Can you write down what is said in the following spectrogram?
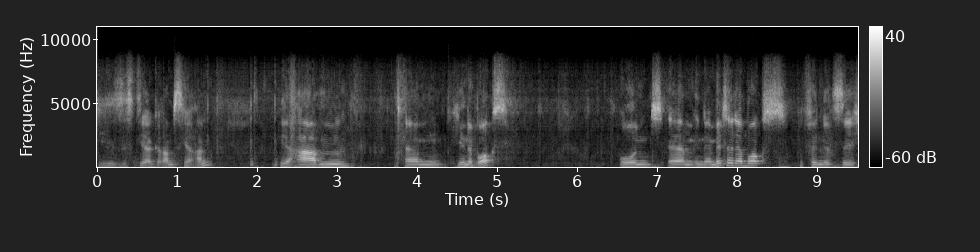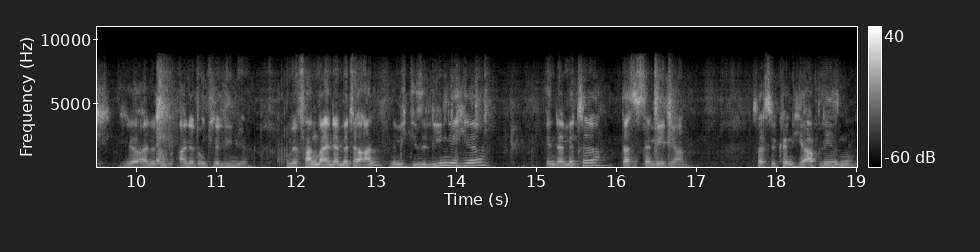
dieses Diagramms hier an. Wir haben ähm, hier eine Box und ähm, in der Mitte der Box befindet sich hier eine, eine dunkle Linie. Und wir fangen mal in der Mitte an, nämlich diese Linie hier in der Mitte, das ist der Median. Das heißt, wir können hier ablesen,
